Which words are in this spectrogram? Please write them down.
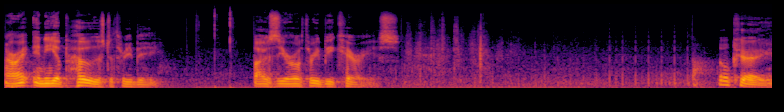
All right, any opposed to 3B? Five zero, 3B carries. Okay,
